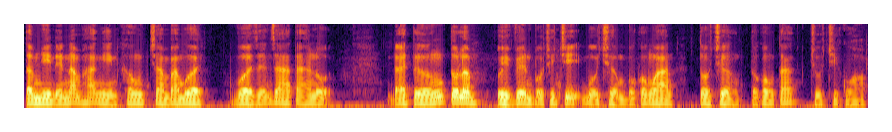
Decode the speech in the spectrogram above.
tầm nhìn đến năm 2030 vừa diễn ra tại Hà Nội. Đại tướng Tô Lâm, Ủy viên Bộ Chính trị, Bộ trưởng Bộ Công an, Tổ trưởng Tổ công tác chủ trì cuộc họp.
